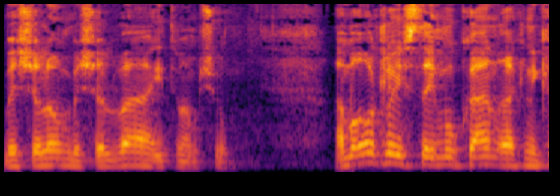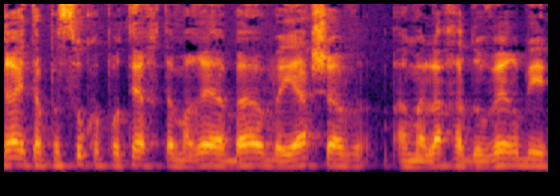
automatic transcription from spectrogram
בשלום בשלווה יתממשו. המראות לא הסתיימו כאן, רק נקרא את הפסוק הפותח את המראה הבא, וישב המלאך הדובר בי,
